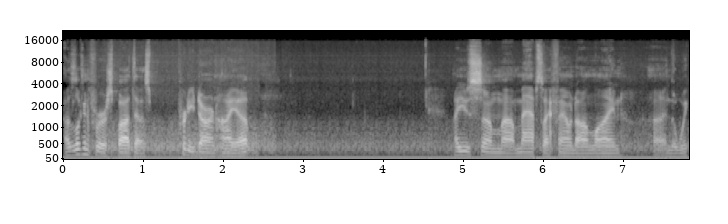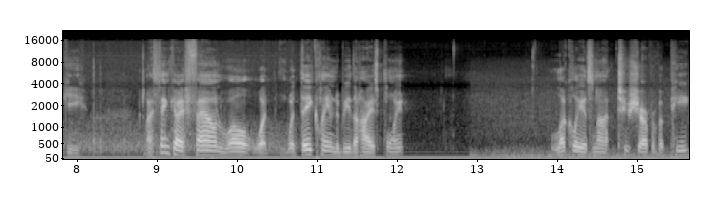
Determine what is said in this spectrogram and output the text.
I was looking for a spot that was pretty darn high up. I used some uh, maps I found online uh, in the wiki. I think I found, well, what, what they claim to be the highest point. Luckily, it's not too sharp of a peak,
